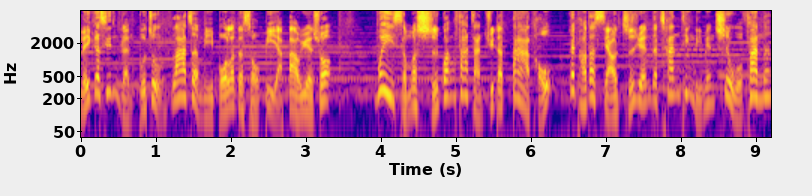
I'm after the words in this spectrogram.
雷格辛忍不住拉着米伯罗的手臂啊，抱怨说：“为什么时光发展局的大头会跑到小职员的餐厅里面吃午饭呢？”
